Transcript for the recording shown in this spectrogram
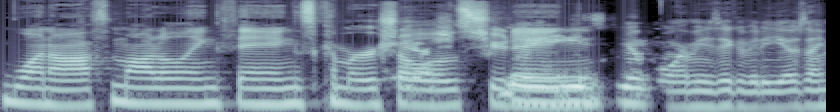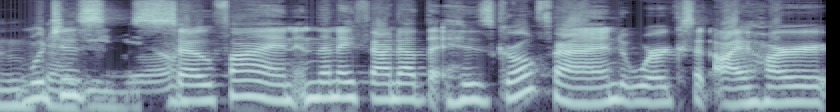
one-off modeling things, commercials, shooting, do more music videos. I'm which is you. so fun. And then I found out that his girlfriend works at iHeart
